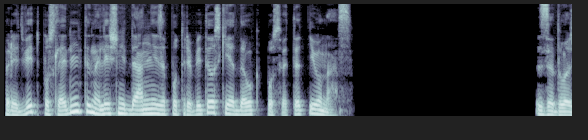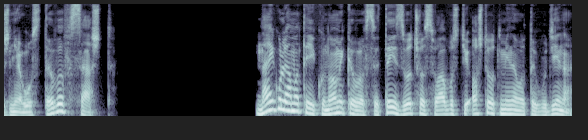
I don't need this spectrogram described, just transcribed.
предвид последните налични данни за потребителския дълг по светът и у нас. Задлъжнялостта в САЩ Най-голямата економика в света излъчва слабости още от миналата година,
